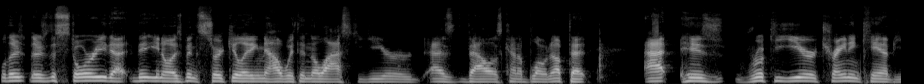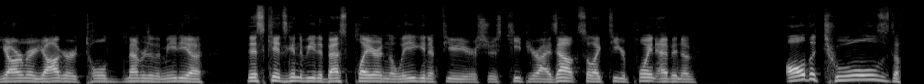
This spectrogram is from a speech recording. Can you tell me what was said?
Well, there's there's the story that, that you know has been circulating now within the last year as Val has kind of blown up that at his rookie year training camp, Jaromir Jagr told members of the media, "This kid's going to be the best player in the league in a few years. So just keep your eyes out." So, like to your point, Evan, of all the tools, the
